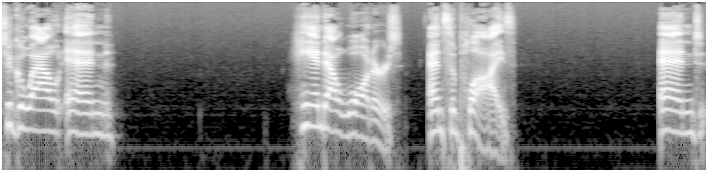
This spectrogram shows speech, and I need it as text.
to go out and hand out waters and supplies and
